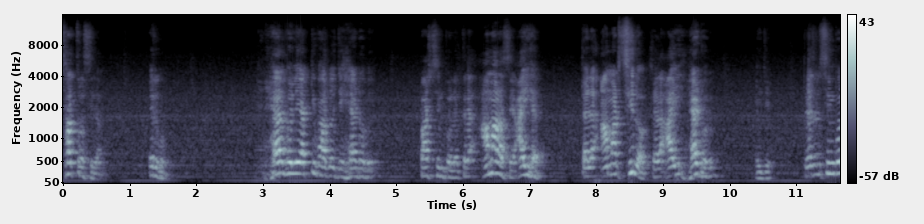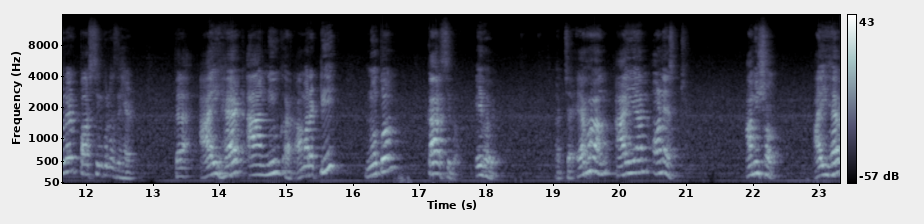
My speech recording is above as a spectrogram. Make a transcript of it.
ছাত্র ছিলাম, এরকম। হ্যাভ হলে একটি ভাব যে হ্যাড হবে পাস্ট সিম্পলে তাহলে আমার আছে আই হ্যাভ তাহলে আমার ছিল, তাহলে আই হ্যাড হবে। এই যে প্রেজেন্ট সিম্পলের পাস্ট সিম্পল আছে হ্যাড তাহলে I had a new car আমার একটি নতুন কার ছিল, এইভাবে। আচ্ছা এখন আই অ্যাম অনেস্ট আমি সৎ। আই হ্যাভ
